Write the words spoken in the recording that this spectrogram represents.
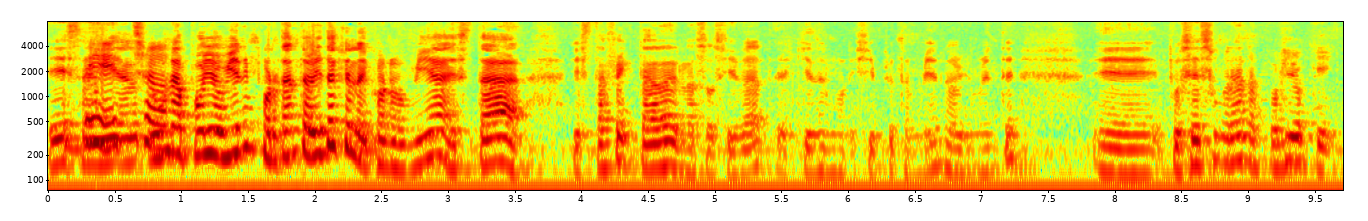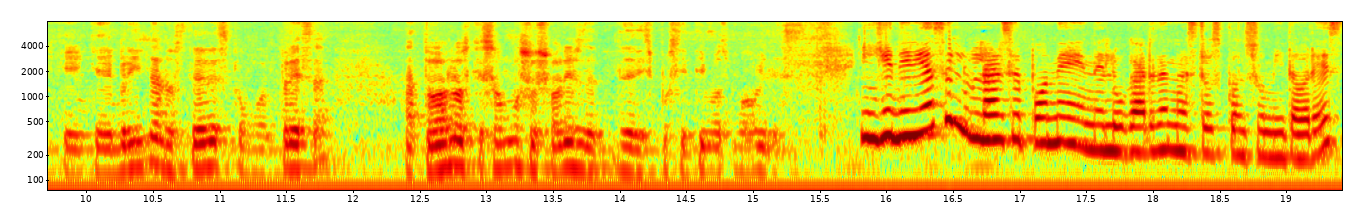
Es ahí un apoyo bien importante. Ahorita que la economía está, está afectada en la sociedad, aquí en el municipio también, obviamente, eh, pues es un gran apoyo que, que, que brindan ustedes como empresa a todos los que somos usuarios de, dispositivos móviles. Ingeniería celular se pone en el lugar de nuestros consumidores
